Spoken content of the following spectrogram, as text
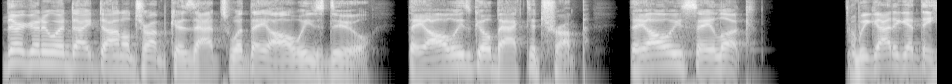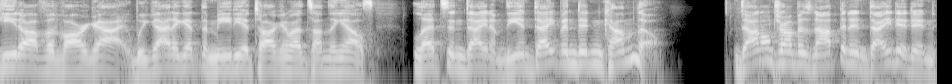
they're going to indict Donald Trump because that's what they always do. They always go back to Trump. They always say, look, we got to get the heat off of our guy. We got to get the media talking about something else. Let's indict him. The indictment didn't come, though. Donald Trump has not been indicted in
